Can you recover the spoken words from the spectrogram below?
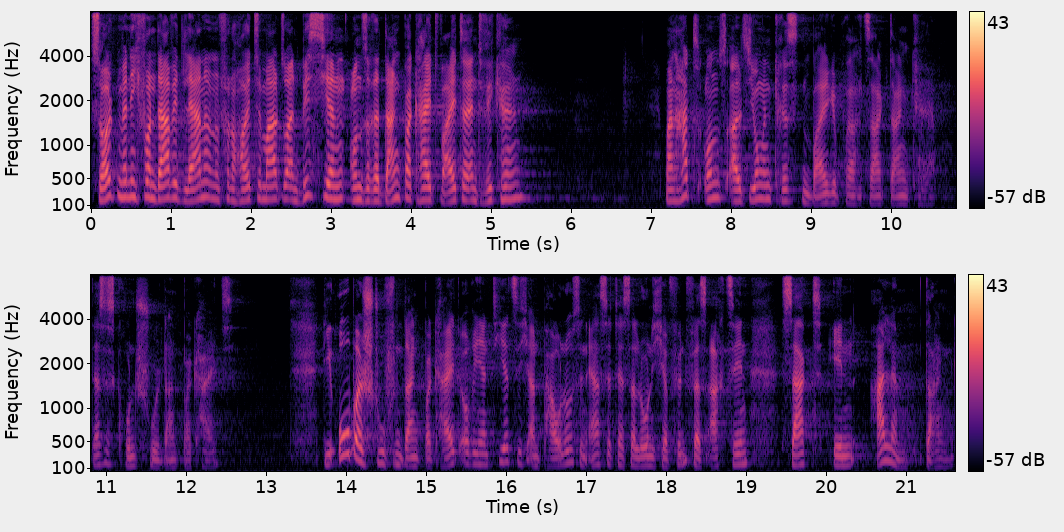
Sollten wir nicht von David lernen und von heute mal so ein bisschen unsere Dankbarkeit weiterentwickeln? Man hat uns als jungen Christen beigebracht, sagt Danke. Das ist Grundschuldankbarkeit. Die Oberstufendankbarkeit orientiert sich an Paulus in 1. Thessalonicher 5, Vers 18, sagt in allem Dank.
